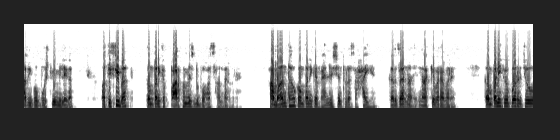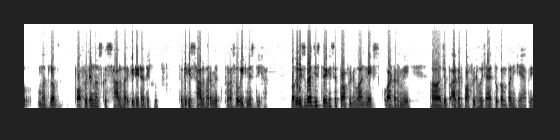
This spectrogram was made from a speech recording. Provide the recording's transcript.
अभी वो बूस्ट भी मिलेगा। और तीसरी बात कंपनी का परफॉर्मेंस भी बहुत शानदार हो रहा है। हाँ मानता हूँ कंपनी का वैल्यूएशन थोड़ा सा हाई है कर्जा ना, ना के बराबर है। कंपनी के ऊपर जो मतलब प्रॉफिट एंड लॉस के साल भर के डेटा देखूँ तो देखिए साल भर में थोड़ा सा वीकनेस दिखा। मगर इस बार जिस तरीके से प्रॉफिट हुआ नेक्स्ट क्वार्टर में जब अगर प्रॉफिट हो जाए तो कंपनी के यहाँ पे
